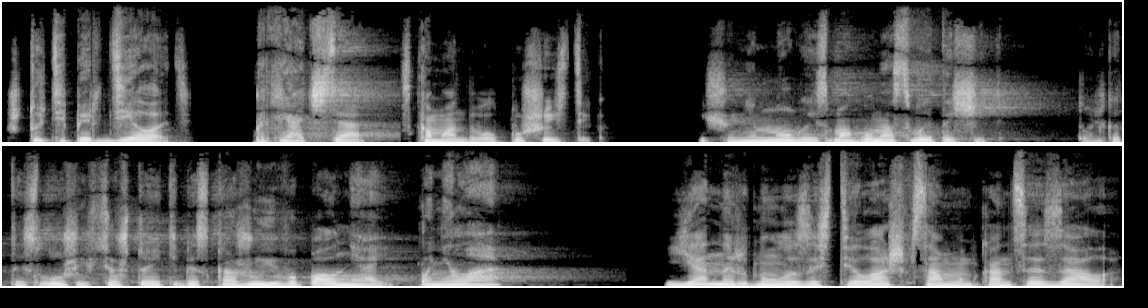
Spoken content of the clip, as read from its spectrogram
Что теперь делать? «Прячься!» — скомандовал Пушистик. «Еще немного и смогу нас вытащить. Только ты слушай все, что я тебе скажу, и выполняй. Поняла?» Я нырнула за стеллаж в самом конце зала.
